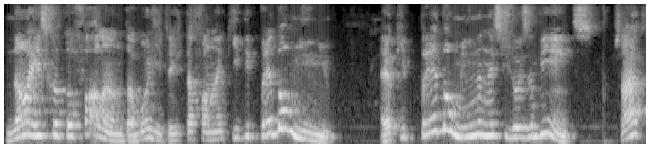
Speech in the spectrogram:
Não é isso que eu estou falando, tá bom, gente? A gente está falando aqui de predomínio. É o que predomina nesses dois ambientes, certo?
